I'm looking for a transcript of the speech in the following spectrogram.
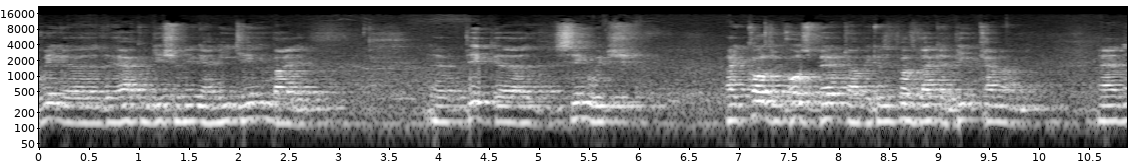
bring uh, the air conditioning and heating by a big uh, thing which I call the Gross Bertha because it was like a big cannon. And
